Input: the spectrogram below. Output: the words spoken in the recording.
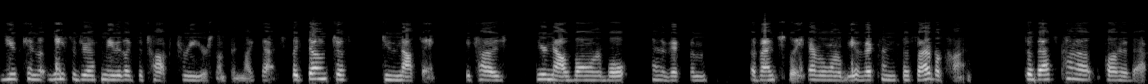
you can at least address maybe like the top three or something like that. But don't just do nothing because you're now vulnerable and a victim. Eventually, everyone will be a victim to cybercrime. So that's kind of part of that.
